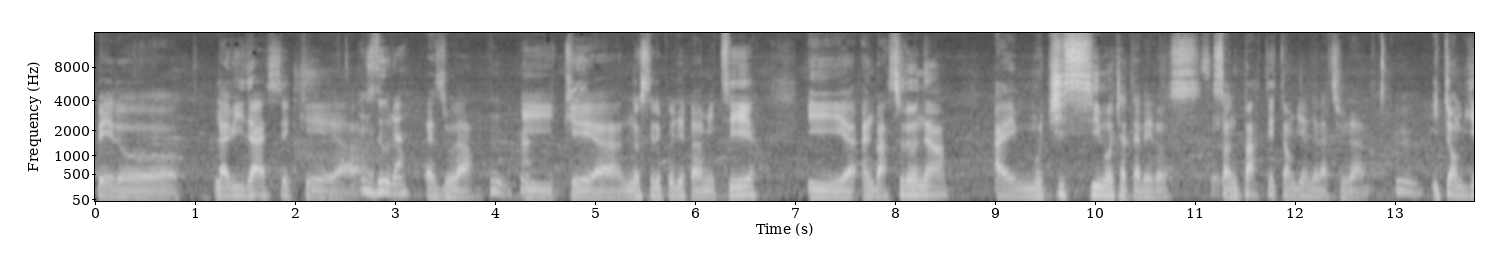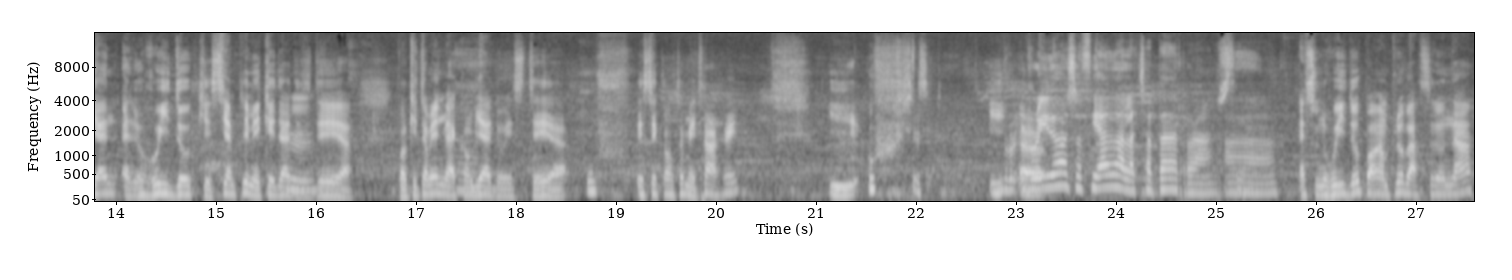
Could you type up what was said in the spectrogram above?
pero la vida hace que uh, Es dura. es dura. Mm. y que uh, no se le puede permitir. Y uh, en Barcelona hay muchísimos chataleros. Sí. Son parte también de la ciudad. Mm. Y también el ruido que siempre me queda Mm. desde... porque también me ha Ah. cambiado este, uf, este cortometraje. Y, uf, es- y, Ru- Ruido asociado a la chatarra. Sí. a- es un ruido, por ejemplo, Barcelona.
